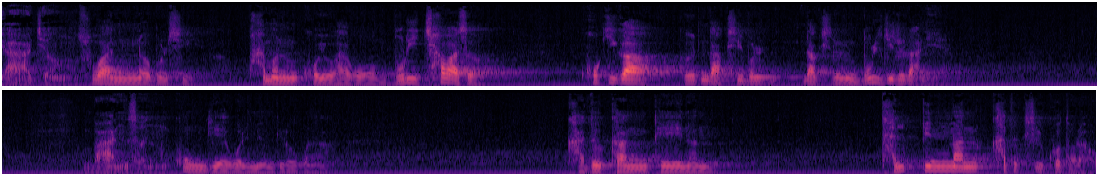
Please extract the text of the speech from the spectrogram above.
야정 수완너불시 밤은 고요하고 물이 차와서 고기가 그 낚시를 낚시를 물질을 아니에요. 만선 공제 월명기로구나. 가득한 배에는 달빛만 가득 싣고 돌아오.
